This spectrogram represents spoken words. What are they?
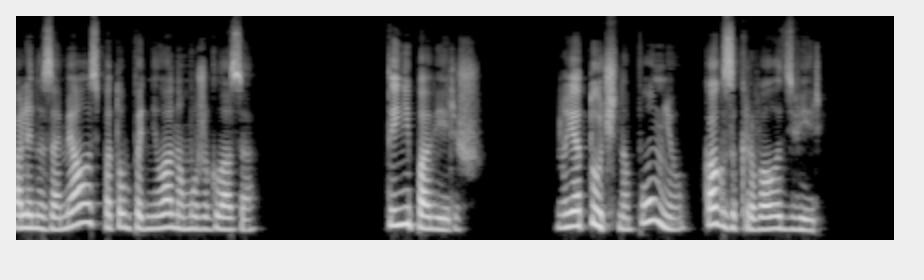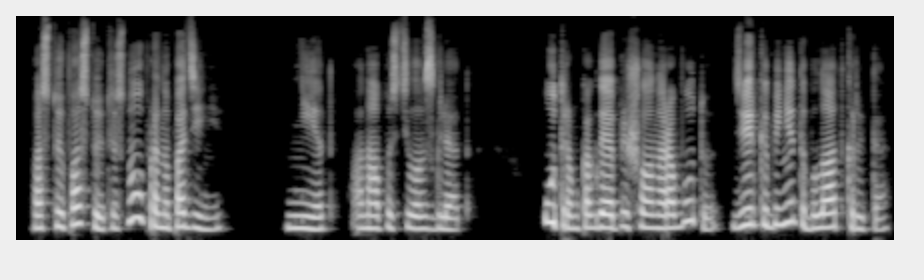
Полина замялась, потом подняла на мужа глаза. Ты не поверишь. Но я точно помню, как закрывала дверь. Постой, постой, ты снова про нападение? Нет, она опустила взгляд. Утром, когда я пришла на работу, дверь кабинета была открыта.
